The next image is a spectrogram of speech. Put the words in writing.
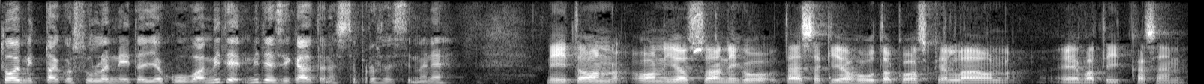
toimittaako sulle niitä joku vai miten, miten se käytännössä prosessi menee? Niitä on, on jossain, niin kuin tässäkin on Huutokoskella on Eeva Tikkasen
